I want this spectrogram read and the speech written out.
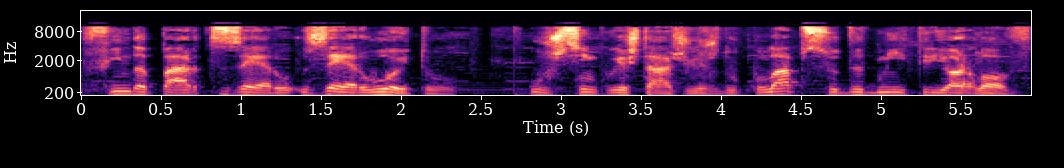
Fim da parte 008. Os cinco estágios do colapso de Dmitry Orlov.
